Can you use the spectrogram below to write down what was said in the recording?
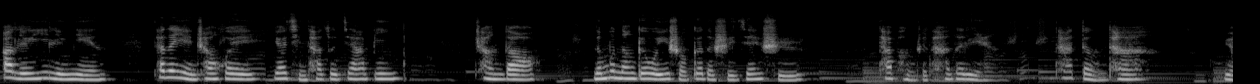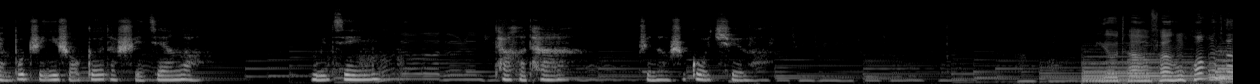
二零一零年，他的演唱会邀请他做嘉宾，唱到“能不能给我一首歌的时间”时。他捧着他的脸，他等他，远不止一首歌的时间了。如今，他和他只能是过去了。他泛黄的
